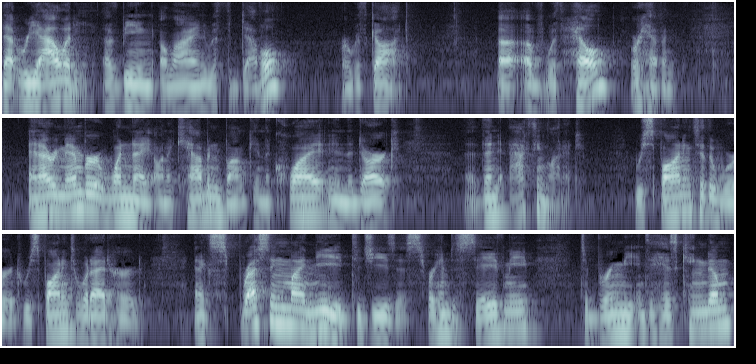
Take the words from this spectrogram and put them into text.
That reality of being aligned with the devil or with God, uh, of with hell or heaven. And I remember one night on a cabin bunk in the quiet and in the dark, uh, then acting on it, responding to the word, responding to what I had heard, and expressing my need to Jesus for him to save me to bring me into his kingdom,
